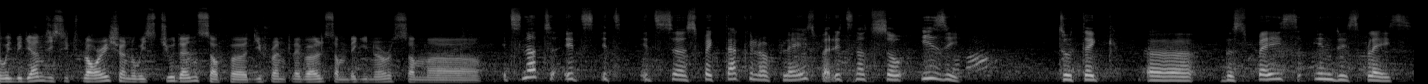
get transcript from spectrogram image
we began this exploration with students of uh, different levels, some beginners, some. Uh, It's not. It's it's it's a spectacular place, but it's not so easy to take uh, the space in this place.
